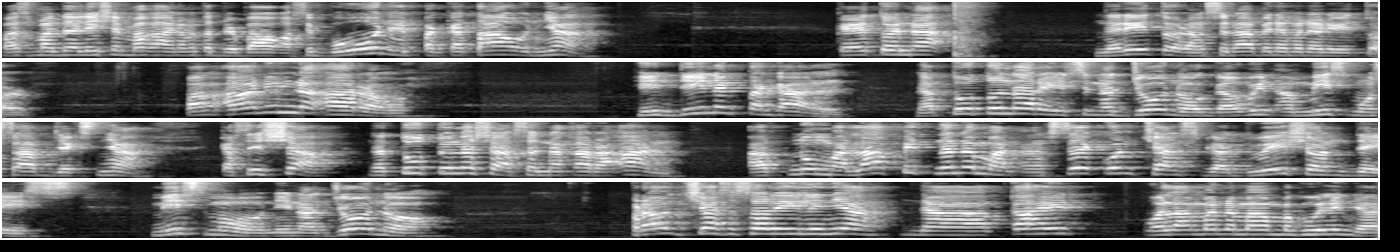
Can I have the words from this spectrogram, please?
mas madali siya makahanap ng trabaho kasi buo na yung pagkatao niya. Kaya ito na, narrator, ang sinabi naman narrator, pang-anim na araw, hindi nagtagal, natuto na rin si na Jono gawin ang mismo subjects niya. Kasi siya, natuto na siya sa nakaraan. At nung malapit na naman ang second chance graduation days mismo ni na Jono, proud siya sa sarili niya na kahit wala man ng mga magulang niya,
